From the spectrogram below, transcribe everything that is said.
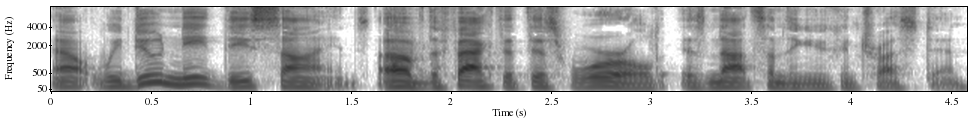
Now, we do need these signs of the fact that this world is not something you can trust in.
